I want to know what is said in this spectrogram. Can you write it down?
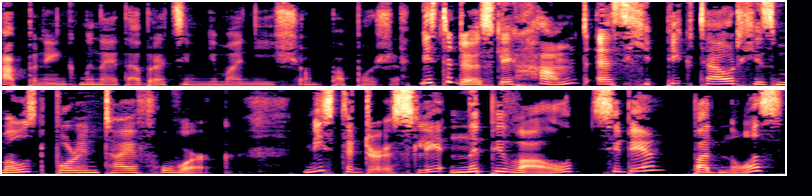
happening. Мы на это обратим внимание еще попозже. Mr. Dursley hummed as he picked out his most boring tie for work. Мистер Дерсли напевал себе под нос,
